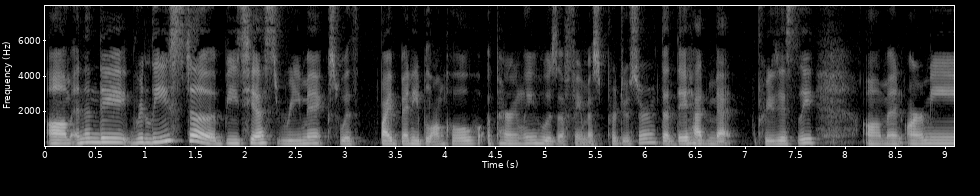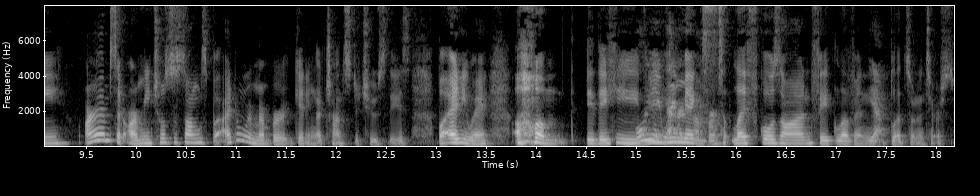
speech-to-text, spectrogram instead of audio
Um, and then they released a BTS remix with by Benny Blanco, apparently, who is a famous producer that they had met previously. Um, and Army RM said Army chose the songs, but I don't remember getting a chance to choose these. But anyway, um, they, he Oh, yeah, yeah, remixed "Life Goes On," "Fake Love," and Yeah. "Blood, Sweat, and Tears."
